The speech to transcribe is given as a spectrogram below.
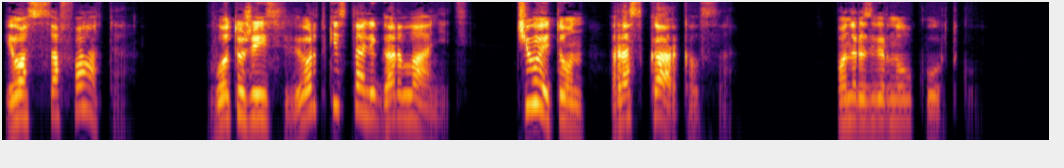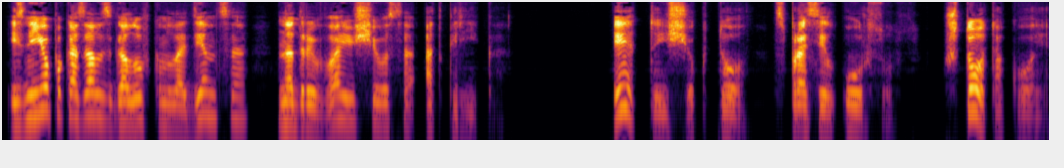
Иоссафата. Вот уже и свертки стали горланить. Чего это он раскаркался? Он развернул куртку. Из нее показалась головка младенца, надрывающегося от крика. «Это еще кто?» — спросил Урсус. «Что такое?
